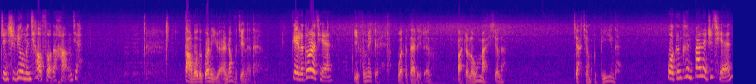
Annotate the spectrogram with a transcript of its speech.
真是溜门撬锁的行家。大楼的管理员让我进来的。给了多少钱？一分没给。我的代理人把这楼买下了，价钱不低呢。我跟肯搬来之前，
